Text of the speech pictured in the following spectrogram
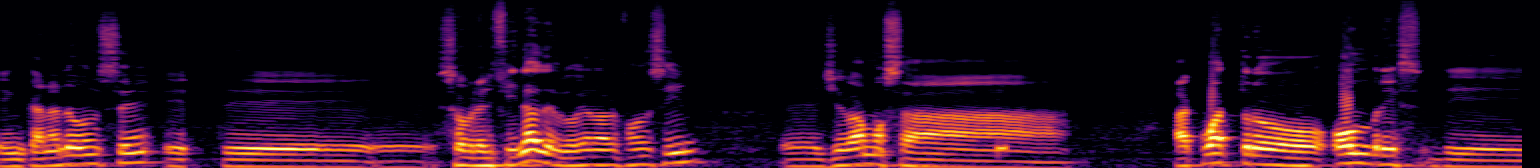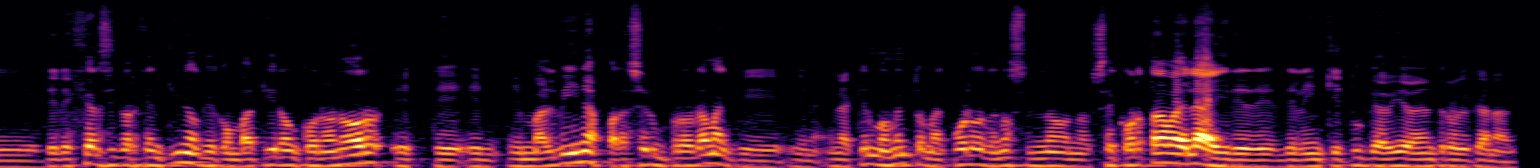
en Canal 11, este, sobre el final del gobierno de Alfonsín, eh, llevamos a, a, cuatro hombres del ejército argentino que combatieron con honor este, en, Malvinas para hacer un programa que en, aquel momento me acuerdo que no se, no, se cortaba el aire de, de, la inquietud que había dentro del canal.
